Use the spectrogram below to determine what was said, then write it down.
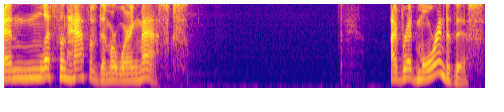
and less than half of them are wearing masks. I've read more into this,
